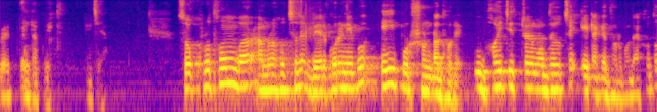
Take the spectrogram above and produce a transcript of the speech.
রেড পেনটা কই? সো প্রথমবার আমরা হচ্ছে যে বের করে নিব এই পোর্শনটা ধরে। উভয় চিত্রের মধ্যে হচ্ছে এটাকে ধরবো। দেখো তো,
